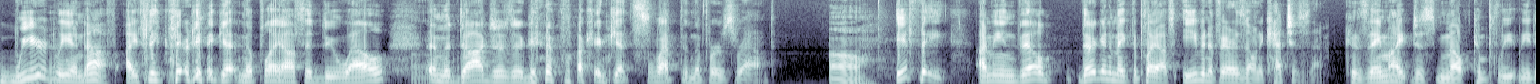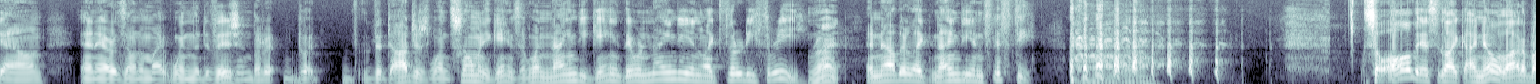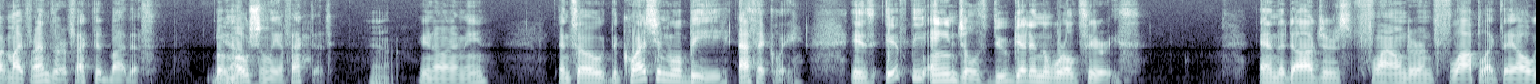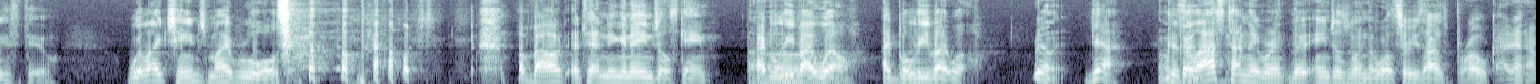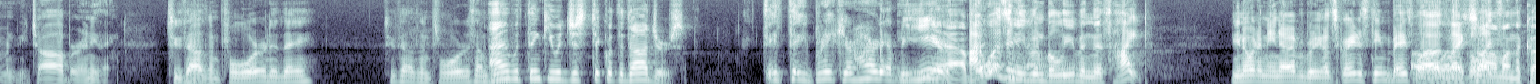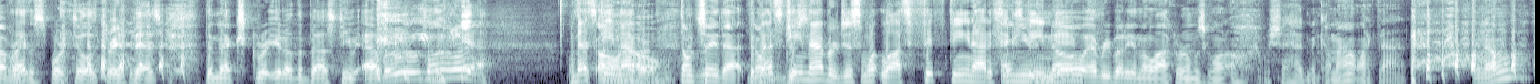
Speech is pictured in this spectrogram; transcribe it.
weirdly enough, I think they're going to get in the playoffs and do well, and the mm. Dodgers are going to fucking get swept in the first round. Oh, If they, I mean, they'll they're going to make the playoffs even if Arizona catches them because they might just melt completely down, and Arizona might win the division. But but the Dodgers won so many games. They won ninety games. They were ninety and like thirty three, right. and now they're like ninety and fifty. So all this, like I know a lot of my friends are affected by this, but Yeah. emotionally affected. Yeah. You know what I mean? And so the question will be ethically is if the Angels do get in the World Series and the Dodgers flounder and flop like they always do, will I change my rules about about attending an Angels game? I believe I oh. will. I believe I will. Really? Yeah. Because Okay. the last time they were in, the Angels were in the World Series, I was broke. I didn't have any job or anything. 2004, did they? 2004 or something? I would think you would just stick with the Dodgers. they, they break your heart every year. Yeah, I wasn't even know. believing this hype. You know what I mean? Everybody goes, greatest team in baseball. I oh, was Oh, like, I saw him on the cover of the Sports Illustrated as the next, great, you know, the best team ever. Or something like yeah. Best Like, team oh, ever. no. Don't say that. The Don't best just- team ever just wa- lost 15 out of 16 And you know, games. everybody in the locker room was going, "Oh, I wish I hadn't come out like that." you know,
